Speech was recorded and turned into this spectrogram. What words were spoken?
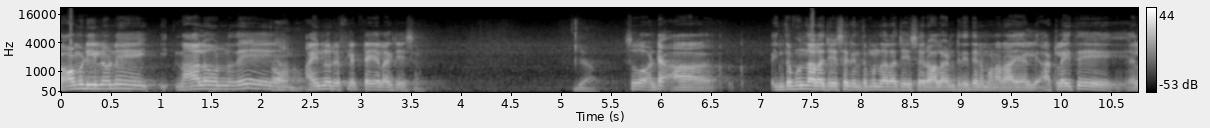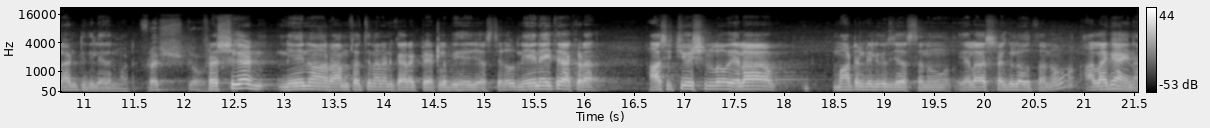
కామెడీలోనే నాలో ఉన్నదే ఆయనలో రిఫ్లెక్ట్ అయ్యేలాగా చేశాను యా సో అంటే ఆ ఇంతకుముందు అలా చేశారు ఇంతకుముందు అలా చేశారు అలాంటిది ఏదైనా మనం రాయాలి అట్లయితే ఎలాంటిది లేదనమాట ఫ్రెష్గా ఫ్రెష్గా నేను ఆ రామ్ సత్యనారాయణ క్యారెక్టర్ ఎట్లా బిహేవ్ చేస్తాడో నేనైతే అక్కడ ఆ సిచ్యువేషన్లో ఎలా మాటలు డెలివరీ చేస్తాను ఎలా స్ట్రగుల్ అవుతానో అలాగే ఆయన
